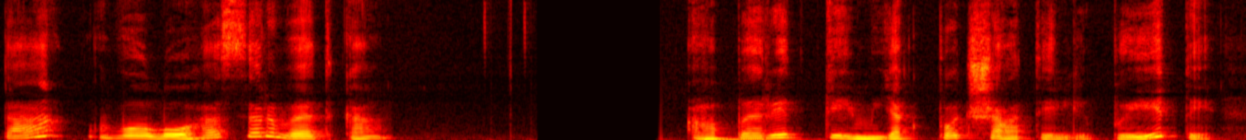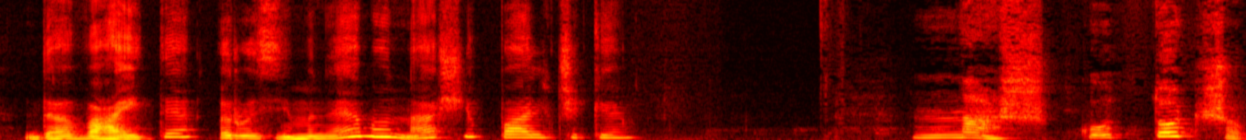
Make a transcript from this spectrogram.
та волога серветка. А перед тим, як почати ліпити, давайте розімнемо наші пальчики. Наш коточок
